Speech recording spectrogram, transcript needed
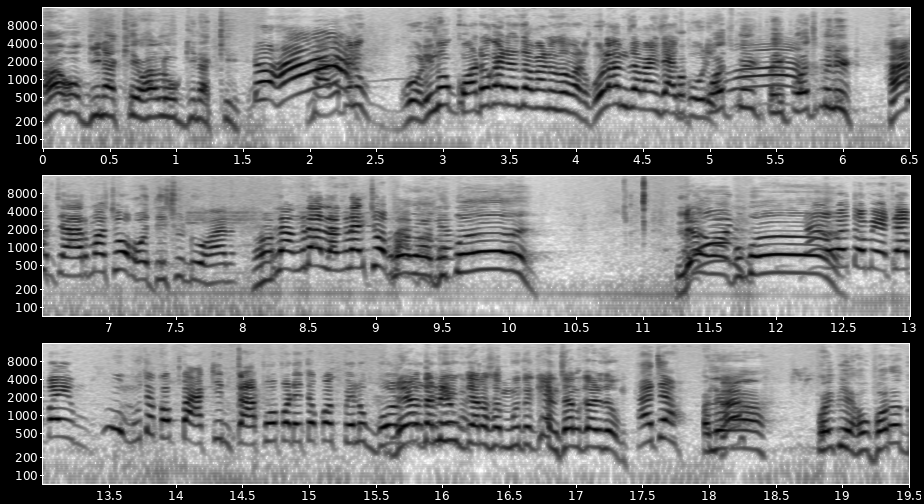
હા હોગી નાખીએ હાલ હોગી નાખીએ. હા મારે પેલું ઘોડીનો કોટો કાઢવા જવાનો છે ગોળામ જવાની છે આજ ઘોડી. 5 મિનિટ ભાઈ પાંચ મિનિટ. હા? ચારમાં છો હોધી છું ડોહાન હા? લંગડા લંગડા છો ભાઈ લે. ના વાઘુભાઈ! હોય તો મેઠા ભાઈ હું હું તો કો પાકીને કાપો પડે તો કોઈ પેલું ગોળ લે તમે એવું કરો છો? હું તો કેન્સલ કરી દઉં. હા જાઓ. અલે કોઈ બે હું ફરક?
